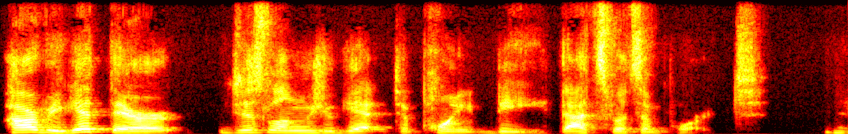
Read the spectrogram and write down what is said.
However, you get there, just as long as you get to point B, that's what's important. Yeah.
